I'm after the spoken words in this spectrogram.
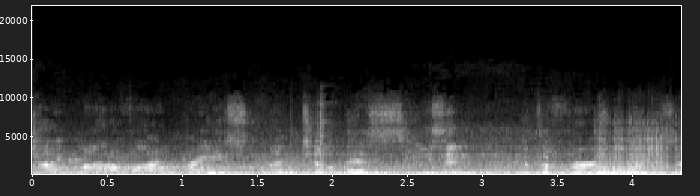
type modified race until this season with the first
